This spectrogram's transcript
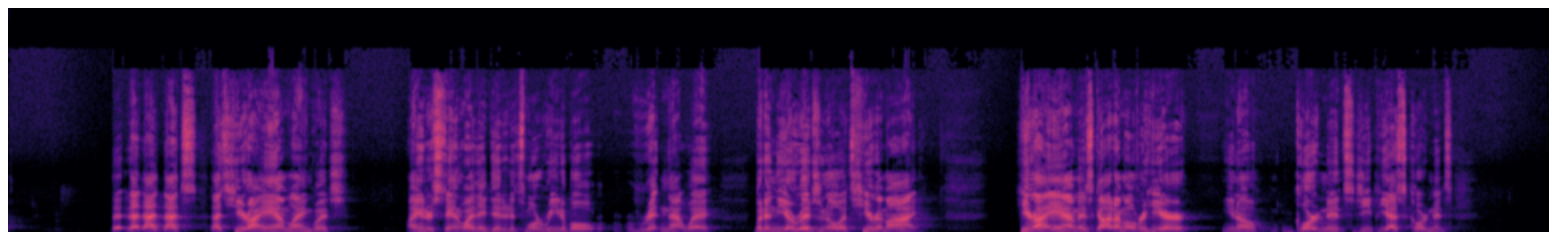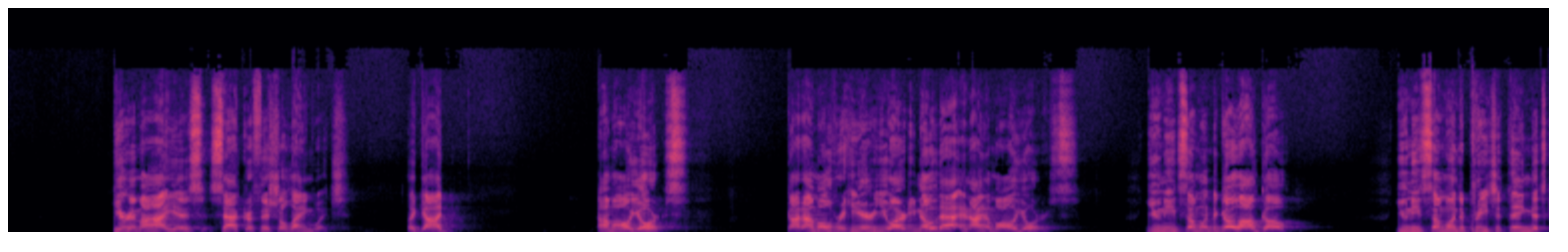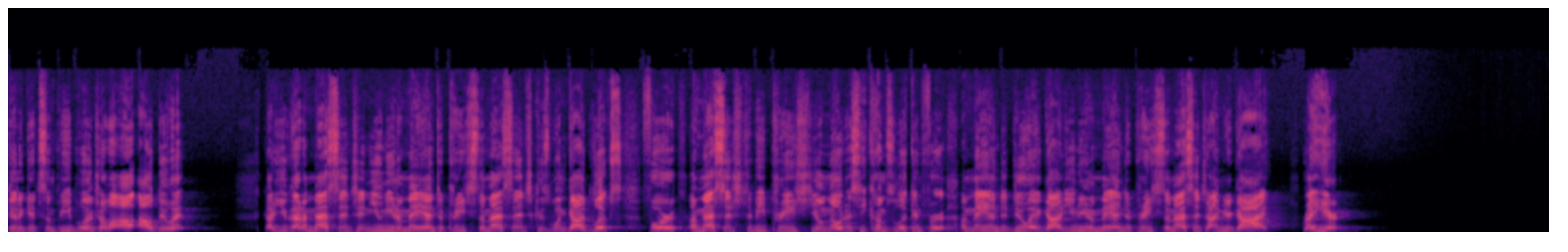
That, that, that, that's, that's here I am language. I understand why they did it. It's more readable written that way. But in the original, it's here am I. Here I am is God, I'm over here, you know, coordinates, GPS coordinates. Here am I is sacrificial language. Like, God, I'm all yours. God, I'm over here. You already know that, and I am all yours. You need someone to go, I'll go. You need someone to preach a thing that's going to get some people in trouble, I'll, I'll do it. God, you got a message and you need a man to preach the message because when God looks for a message to be preached, you'll notice he comes looking for a man to do it. God, you need a man to preach the message. I'm your guy right here.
